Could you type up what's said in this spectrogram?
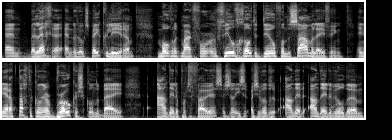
en beleggen en dus ook speculeren mogelijk maakt voor een veel groter deel van de samenleving. In de jaren 80 konden er brokers konden bij aandelenportefeuilles. Als je dan iets, als je wilde aandelen, aandelen wilde,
